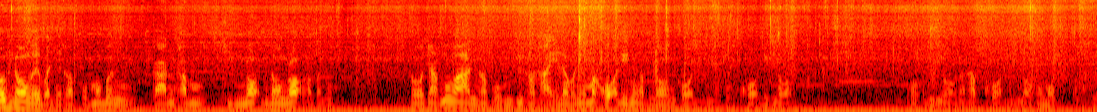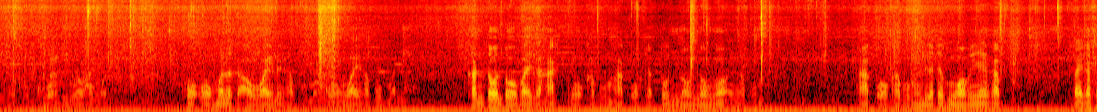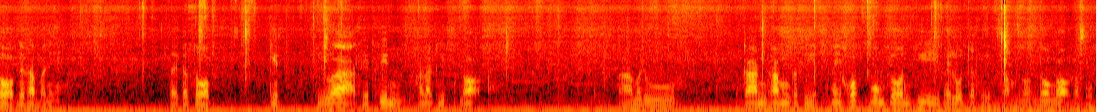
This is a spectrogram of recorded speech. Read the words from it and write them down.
อพี่น้องเลยบัดนี้ครับ ผมมาเบิ่งการทำขิงเงาะพี่น้องเงาะครับบัดนี้ต่อจากเมื่อวานครับ ผมที่เขาไถแล้ววันนี้มาเคาะดินครับพี่น้องเคาะดินครับผมเคาะดินออกเคาะดินออกนะครับเคาะดินออกให้หมดนี่ครับผมเคาะดินออกให้หมดเคาะออกมาแล้วก็เอาไว้เลยครับ ผมเอากองไว้ครับ ผมบัดนี้ ขั้นตอนต่อไปก็หักออกครับ ผมหักออกจากต้นเงาะเงาะเงาะครับ ผมหักออกครับ ผมให้เหลือแต่หัวไปนี่ครับ ใส่กระสอบด้วยครับอันนี้ ส่กระสอบเก็บถือว่าเสร็จสิ้นภารกิจเนาะพามาดูการทำเกษตรให้ครบวงจรที่ไพโรธเกษตรทำเนาะพี่น้องเนาะครับผม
